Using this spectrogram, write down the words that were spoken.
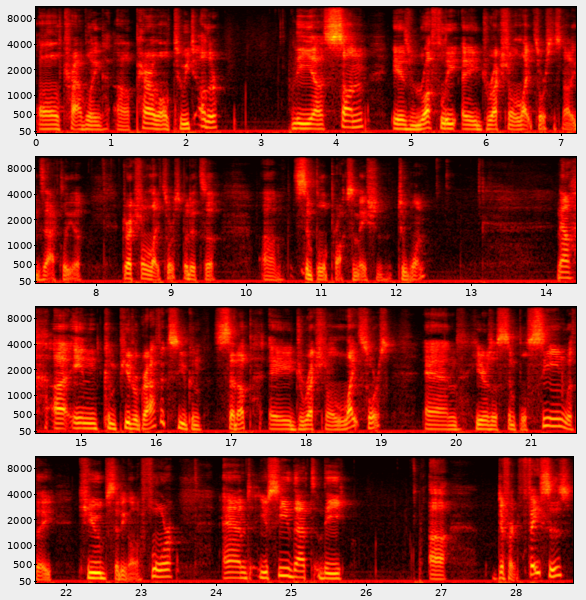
all traveling uh, parallel to each other. The uh, sun is roughly a directional light source. It's not exactly a directional light source, but it's a um, simple approximation to one. Now, uh, in computer graphics, you can set up a directional light source, and here's a simple scene with a cube sitting on a floor, and you see that the uh, different faces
